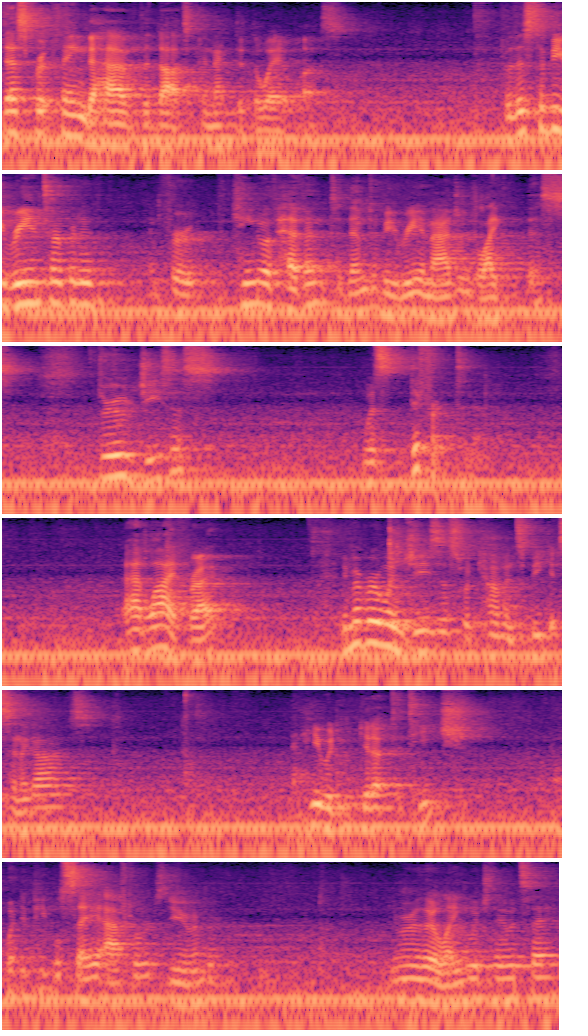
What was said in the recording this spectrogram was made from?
desperate thing to have the dots connected the way it was. For this to be reinterpreted and for the kingdom of heaven to them to be reimagined like this through Jesus was different to them. It had life, right? You remember when Jesus would come and speak at synagogues? And he would get up to teach? What did people say afterwards? Do you remember? You remember their language they would say?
